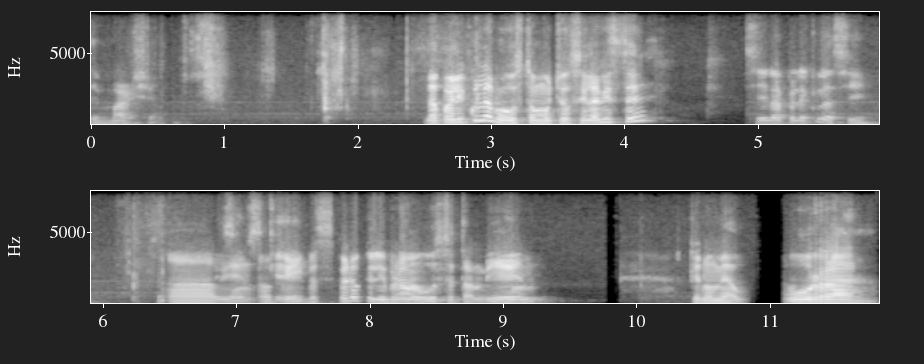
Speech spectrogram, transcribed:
The Martian. La película me gustó mucho, ¿sí la viste? Sí, la película sí. Ah, bien, es ok, que- pues espero que el libro me guste también, que no me aburra.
